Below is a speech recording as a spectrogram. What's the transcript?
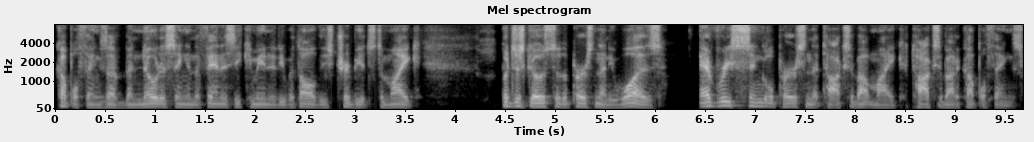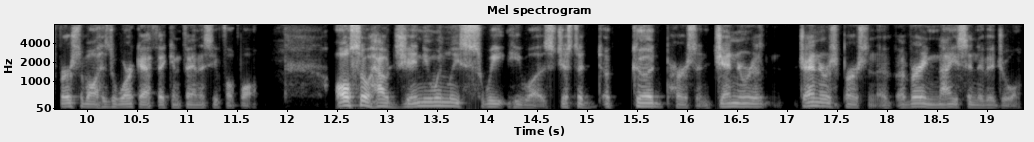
couple things I've been noticing in the fantasy community with all these tributes to Mike, but just goes to the person that he was every single person that talks about Mike talks about a couple things. First of all, his work ethic in fantasy football. Also, how genuinely sweet he was, just a, a good person, generous, generous person, a, a very nice individual.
